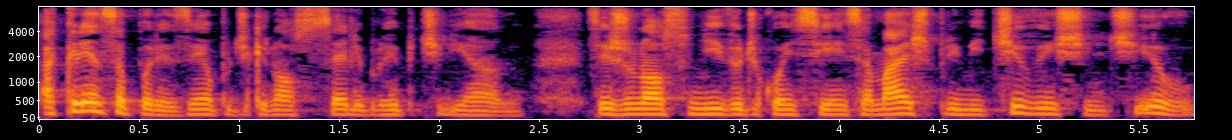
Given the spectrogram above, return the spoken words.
A crença, por exemplo, de que nosso cérebro reptiliano seja o nosso nível de consciência mais primitivo e instintivo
